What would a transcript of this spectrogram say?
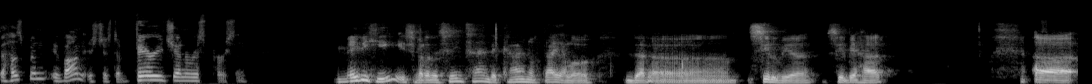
the husband Ivan is just a very generous person. Maybe he is, but at the same time, the kind of dialogue that uh, Sylvia Sylvia had uh,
